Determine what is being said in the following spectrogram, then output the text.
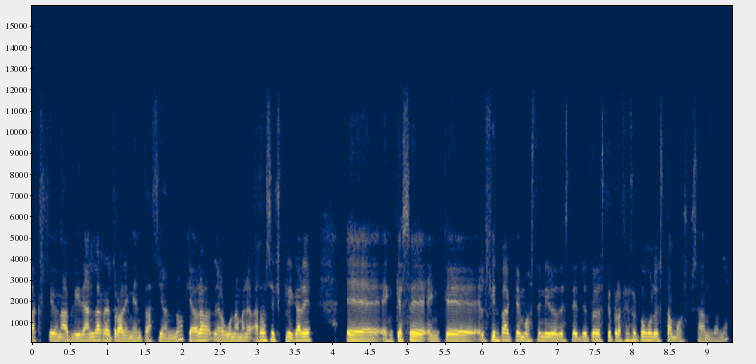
accionabilidad en la retroalimentación, ¿no? que ahora de alguna manera, ahora os explicaré eh, en, qué se, en qué el feedback que hemos tenido de, este, de, todo este proceso, cómo lo estamos usando. ¿no?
